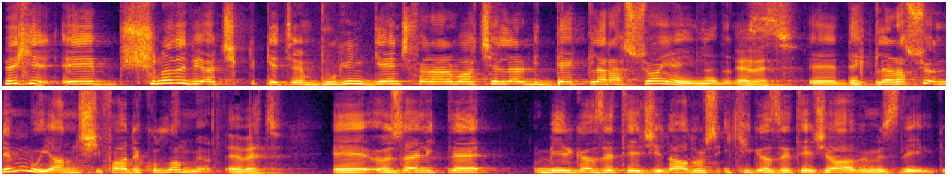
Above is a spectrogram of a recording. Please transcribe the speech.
Peki e, şuna da bir açıklık getirelim. Bugün genç Fenerbahçeliler bir deklarasyon yayınladınız. Evet. E, deklarasyon değil mi bu? Yanlış ifade kullanmıyorum. Evet. E, özellikle bir gazeteci, daha doğrusu iki gazeteci abimizle ilgili.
